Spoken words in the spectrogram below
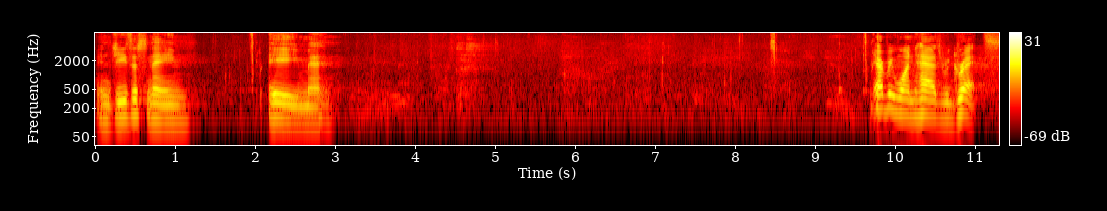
in Jesus' name, amen. Everyone has regrets.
